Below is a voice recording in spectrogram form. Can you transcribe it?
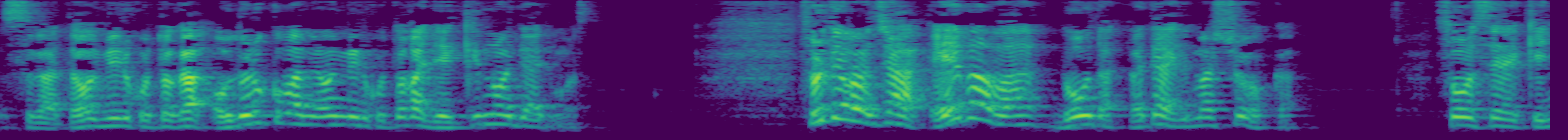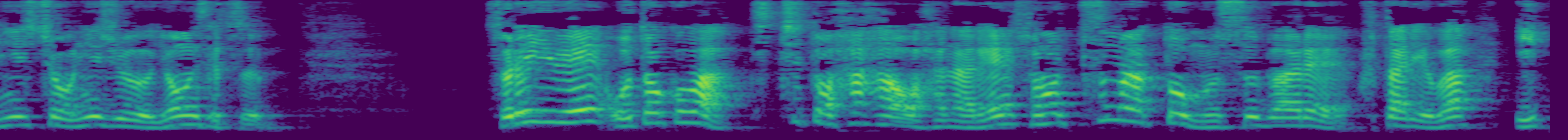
姿を見ることが、驚く場面を見ることができるのであります。それではじゃあ、エヴァはどうだったでありましょうか？創世記2章24節それゆえ男は父と母を離れ、その妻と結ばれ、二人は一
